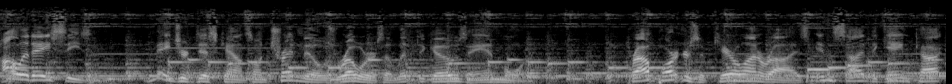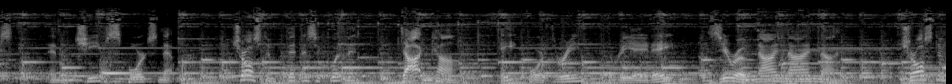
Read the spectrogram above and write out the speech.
holiday season. Major discounts on treadmills, rowers, ellipticos, and more. Proud partners of Carolina Rise, Inside the Gamecocks, and the Chiefs Sports Network. CharlestonFitnessEquipment.com 843-388-0999. Charleston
